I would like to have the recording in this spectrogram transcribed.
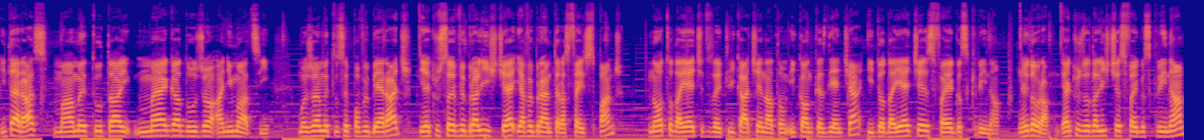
I teraz mamy tutaj mega dużo animacji. Możemy tu sobie powybierać. Jak już sobie wybraliście, ja wybrałem teraz Face Sponge, no to dajecie tutaj, klikacie na tą ikonkę zdjęcia i dodajecie swojego screena. No i dobra, jak już dodaliście swojego screena,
